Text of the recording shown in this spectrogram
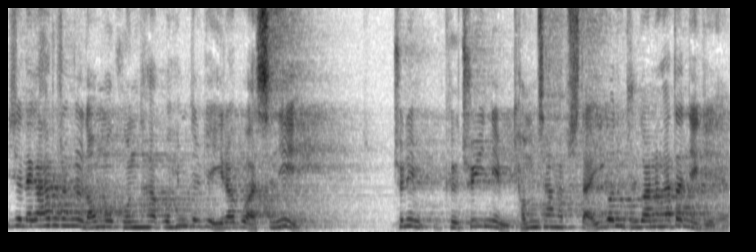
이제 내가 하루 종일 너무 곤하고 힘들게 일하고 왔으니 주님, 그 주인님 겸상합시다. 이거는 불가능하다는 얘기예요.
